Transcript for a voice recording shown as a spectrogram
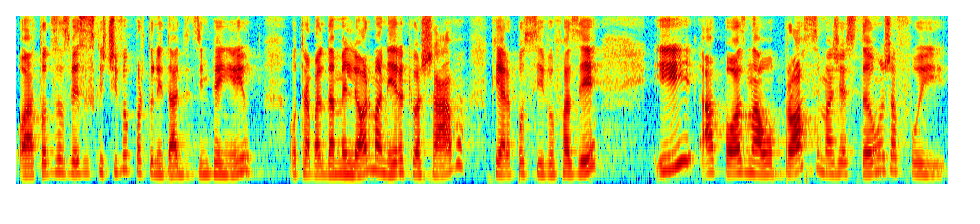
A todas as vezes que tive a oportunidade, desempenhei o, o trabalho da melhor maneira que eu achava que era possível fazer. E, após, na próxima gestão, eu já fui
